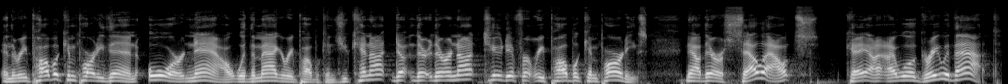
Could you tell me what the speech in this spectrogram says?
and the Republican Party then or now with the MAGA Republicans. You cannot, there, there are not two different Republican parties. Now, there are sellouts. Okay, I, I will agree with that.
